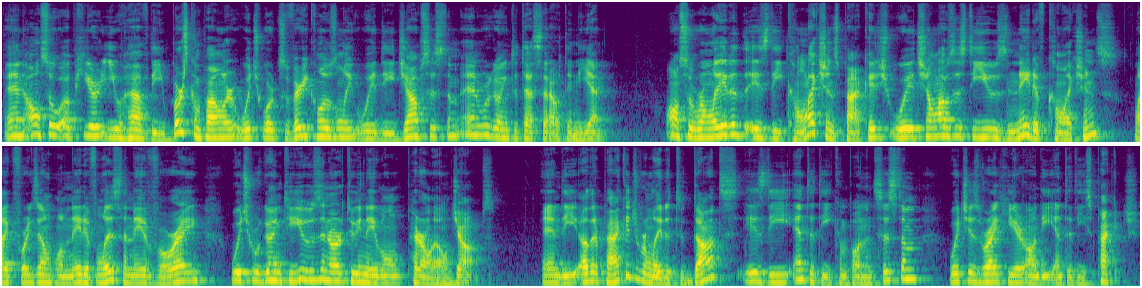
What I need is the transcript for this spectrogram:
And also up here you have the burst compiler, which works very closely with the job system, and we're going to test it out in the end. Also related is the collections package, which allows us to use native collections, like for example native list and native array, which we're going to use in order to enable parallel jobs. And the other package related to dots is the entity component system, which is right here on the entities package.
